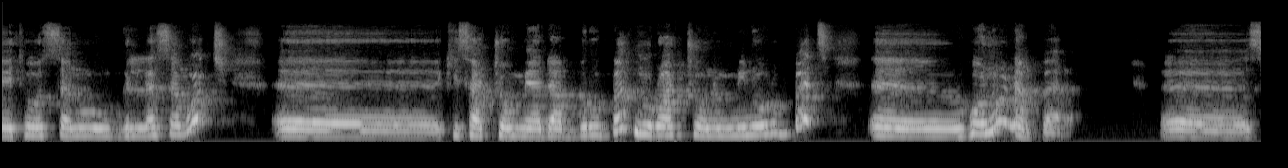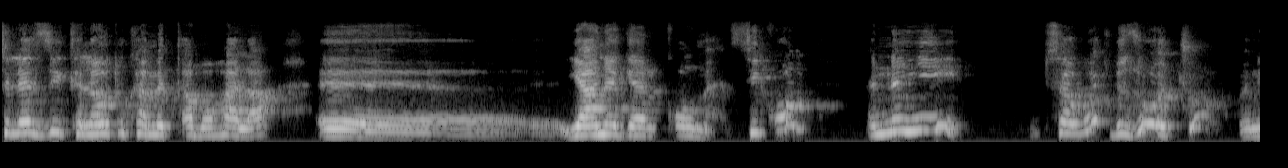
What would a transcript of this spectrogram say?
የተወሰኑ ግለሰቦች ኪሳቸው የሚያዳብሩበት ኑሯቸውን የሚኖሩበት ሆኖ ነበረ። ስለዚህ ከለውጡ ከመጣ በኋላ ያ ነገር ቆመ። ሲቆም እነኚህ ሰዎች ብዙዎቹ እኔ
